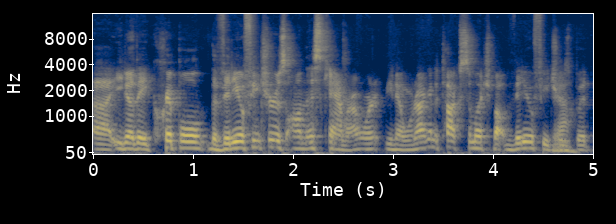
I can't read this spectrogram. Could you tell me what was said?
uh, you know, they cripple the video features on this camera. We're, you know, we're not going to talk so much about video features, yeah. but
